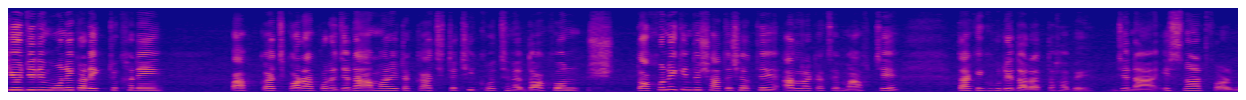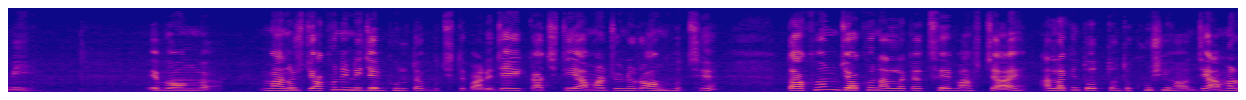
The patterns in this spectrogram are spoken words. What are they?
কেউ যদি মনে করে একটুখানি পাপ কাজ করার পরে যে, না, আমার এটা কাজটা ঠিক হচ্ছে না, তখন তখনই কিন্তু সাথে সাথে আল্লাহর কাছে মাফ চেয়ে তাকে ঘুরে দাঁড়াতে হবে যে, না ইটস নট ফর মি এবং মানুষ যখনই নিজের ভুলটা বুঝতে পারে যে, এই কাজটি আমার জন্য রং হচ্ছে, তখন যখন আল্লাহর কাছে মাফ চায়, আল্লাহ কিন্তু অত্যন্ত খুশি হন যে, আমার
